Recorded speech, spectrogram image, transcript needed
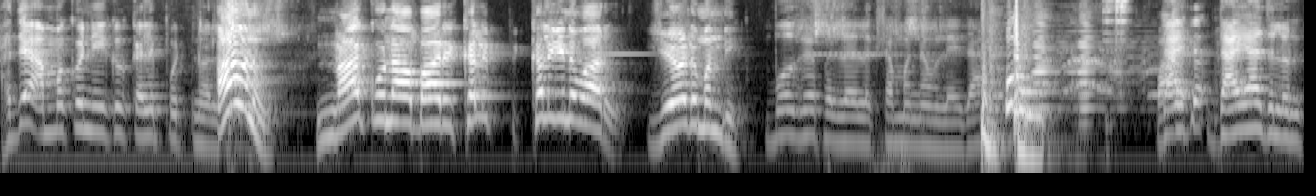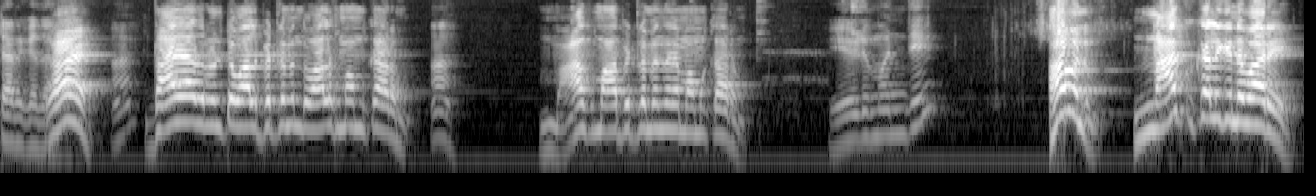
అదే అమ్మకు నీకు కలిపి పుట్టిన వాళ్ళు. అవును! నాకు నా భార్య కలిపి కలిగిన వారు ఏడు మంది. భోగే పిల్లలకు సంబంధం లేదా? దాయాదులు ఉంటారు కదా? దాయాదులు ఉంటే వాళ్ళ బిడ్డల మీద వాళ్ళకి మమకారం. మాకు మా బిడ్డల మీదనే మమకారం. ఏడు మంది? అవును నాకు కలిగిన వారే.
